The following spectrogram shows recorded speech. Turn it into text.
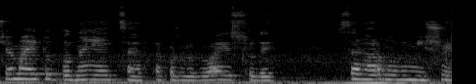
Ще маю тут одне яйце, також вибиваю сюди. Все гарно вимішую.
